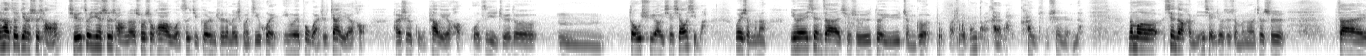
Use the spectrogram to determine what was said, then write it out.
一下最近的市场。其实最近市场呢，说实话，我自己个人觉得没什么机会，因为不管是债也好，还是股票也好，我自己觉得，嗯，都需要一些消息吧。为什么呢？因为现在其实对于整个把这个灯打开吧，看挺瘆人的。那么现在很明显就是什么呢？就是在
